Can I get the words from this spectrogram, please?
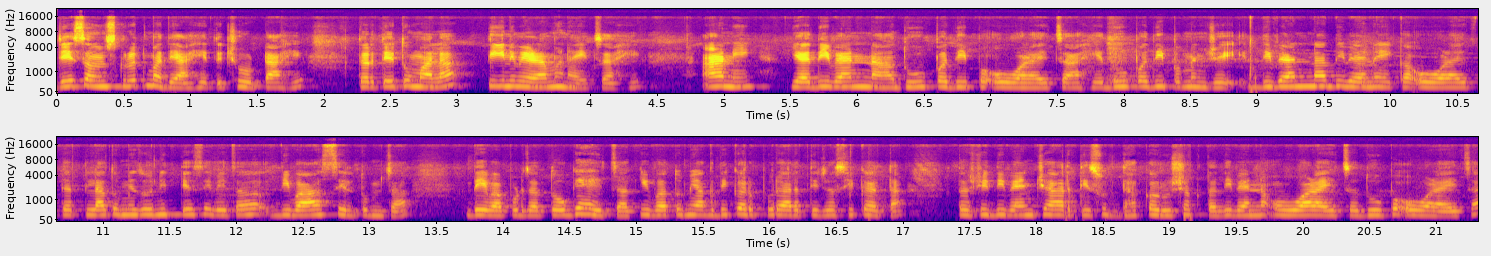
जे संस्कृतमध्ये आहे ते छोटं आहे. तर ते तुम्हाला तीन वेळा म्हणायचं आहे. आणि या दिव्यांना धूपदीप ओवाळायचा आहे. धूपदीप म्हणजे दिव्यांना दिव्याने एका ओवाळायचं त्यातला तुम्ही जो नित्यसेवेचा दिवा असेल तुमचा देवापुढचा तो घ्यायचा किंवा तुम्ही अगदी कर्पूर आरती जशी करता तशी दिव्यांची आरतीसुद्धा करू शकता. दिव्यांना ओवाळायचं धूप ओवाळायचा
